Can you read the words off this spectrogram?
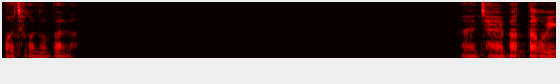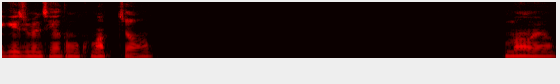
어 잠깐 너무 빨라. 아, 잘 봤다고 얘기해주면 제가 너무 고맙죠. 고마워요.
